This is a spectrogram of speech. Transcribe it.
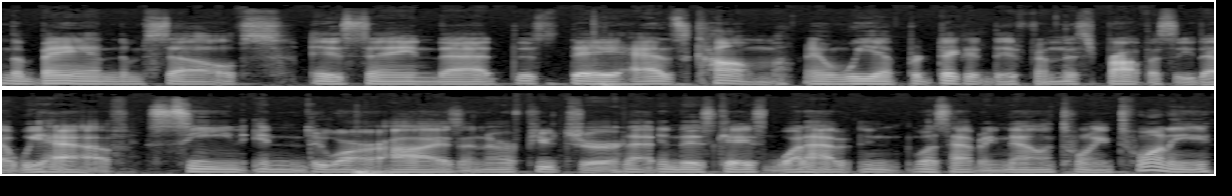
the band themselves is saying that this day has come and we have predicted it from this prophecy that we have seen into our eyes and our future. That in this case what happened what's happening now in 2020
